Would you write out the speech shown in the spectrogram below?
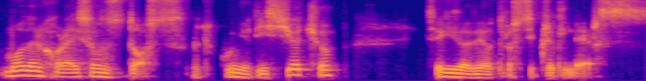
Modern Horizons 2, el junio 18, seguido de otros Secret Lairs.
